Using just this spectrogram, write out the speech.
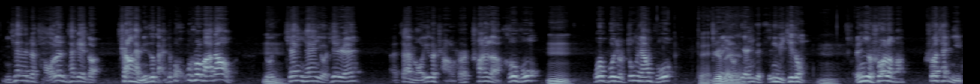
你现在这讨论他这个伤害民族感，这不胡说八道吗？有前几天有些人，呃在某一个场合穿了和服，嗯，和服就是东洋服，对，日本人，有些人就情绪激动，嗯。人就说了嘛，说他你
